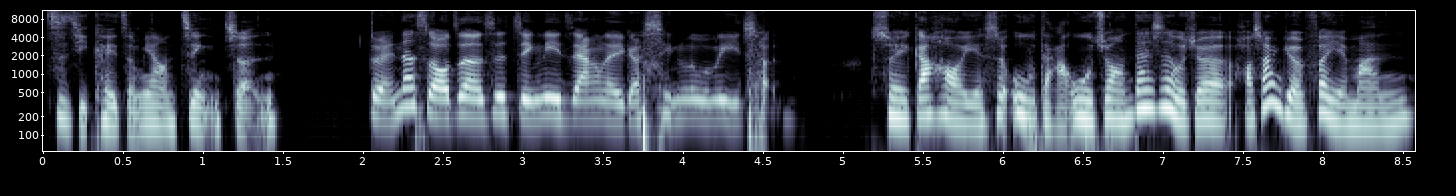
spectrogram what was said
自己可以怎么样竞争？对，那时候真的是经历这样的一个心路历程，所以刚好也是误打误撞。但是我觉得好像缘分也蛮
